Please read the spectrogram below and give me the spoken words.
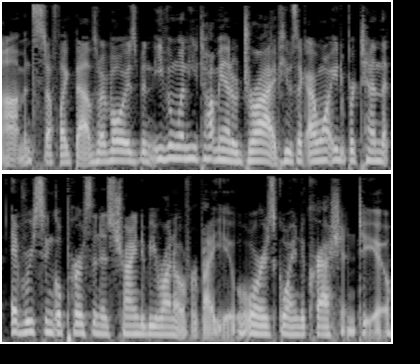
um, and stuff like that. So I've always been, even when he taught me how to drive, he was like, I want you to pretend that every single person is trying to be run over by you or is going to crash into you.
